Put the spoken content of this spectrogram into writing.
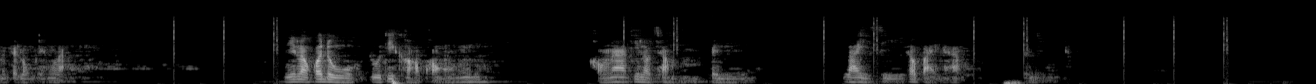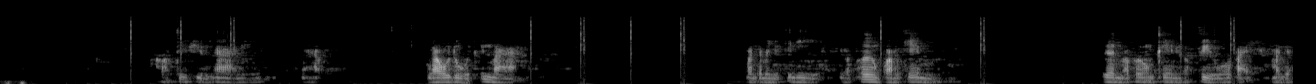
มันจะลงไปข้างหลัง นี้เราก็ดูดูที่ขอบของของหน้าที่เราทำเป็นไล่สีเข้าไปนะครับขอบที่ผิวหน้านี้นะครับ เราดูดขึ้นมา มันจะมาอยู่ที่นี่เราเพิ่มความเข้มเลื่อนมาเพิ่มความเข้มเราฟิลเข้าไป มันจะ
